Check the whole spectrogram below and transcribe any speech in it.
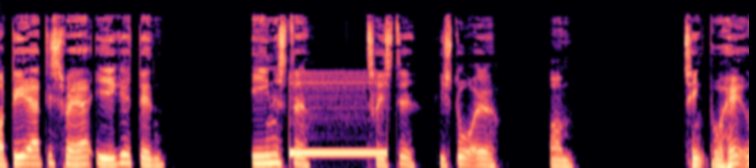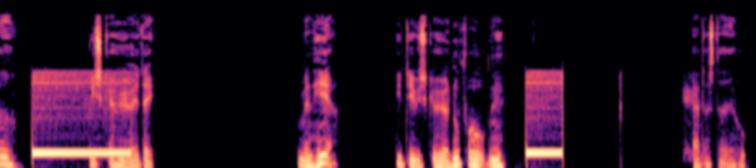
Og det er desværre ikke den eneste triste historie om ting på havet, vi skal høre i dag. Men her, i det vi skal høre nu forhåbentlig, er der stadig håb.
